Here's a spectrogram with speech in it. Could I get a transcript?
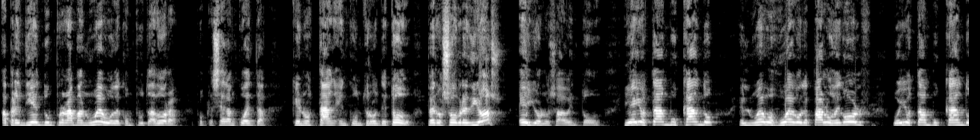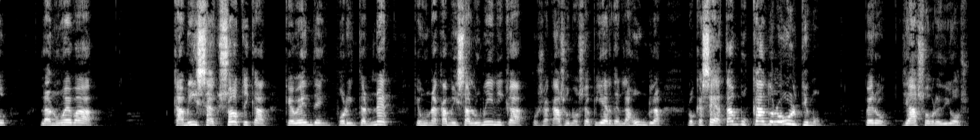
aprendiendo un programa nuevo de computadora porque se dan cuenta que no están en control de todo. Pero sobre Dios, ellos lo saben todo. Y ellos están buscando el nuevo juego de palos de golf o ellos están buscando la nueva camisa exótica que venden por internet, que es una camisa lumínica, por si acaso uno se pierde en la jungla, lo que sea. Están buscando lo último, pero ya sobre Dios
